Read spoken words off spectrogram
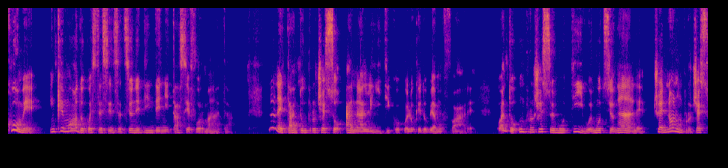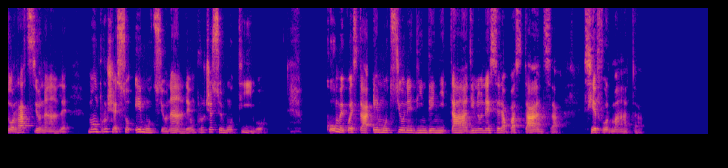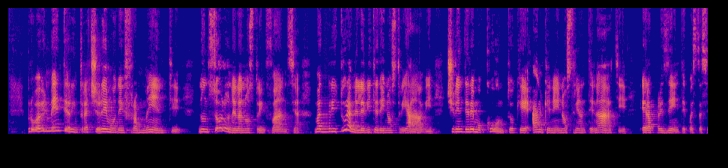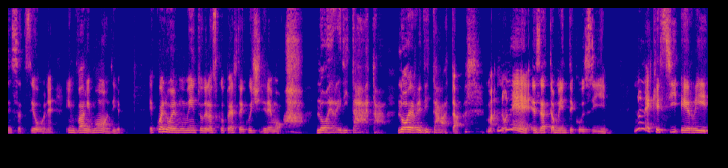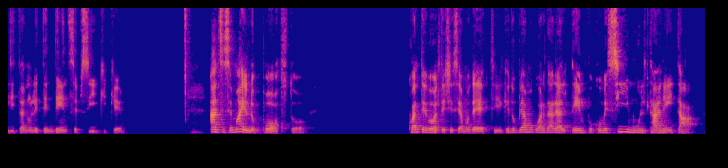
come, in che modo questa sensazione di indegnità si è formata non è tanto un processo analitico quello che dobbiamo fare, quanto un processo emotivo, emozionale, cioè non un processo razionale, ma un processo emozionale, un processo emotivo. Come questa emozione di indegnità, di non essere abbastanza, si è formata? Probabilmente rintracceremo dei frammenti non solo nella nostra infanzia, ma addirittura nelle vite dei nostri avi. Ci renderemo conto che anche nei nostri antenati era presente questa sensazione in vari modi. e quello è il momento della scoperta in cui ci diremo, ah, l'ho ereditata, l'ho ereditata. Ma non è esattamente così. Non è che si ereditano le tendenze psichiche, anzi, semmai è l'opposto. Quante volte ci siamo detti che dobbiamo guardare al tempo come simultaneità,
